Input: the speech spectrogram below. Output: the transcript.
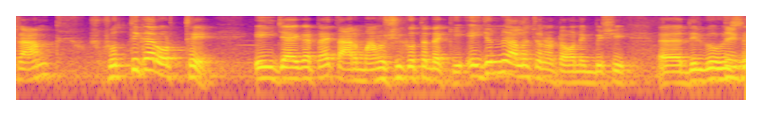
ট্রাম্প সত্যিকার অর্থে এই জায়গাটায় তার মানসিকতাটা কি? এই জন্য আলোচনাটা অনেক বেশি দীর্ঘ হয়েছে।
